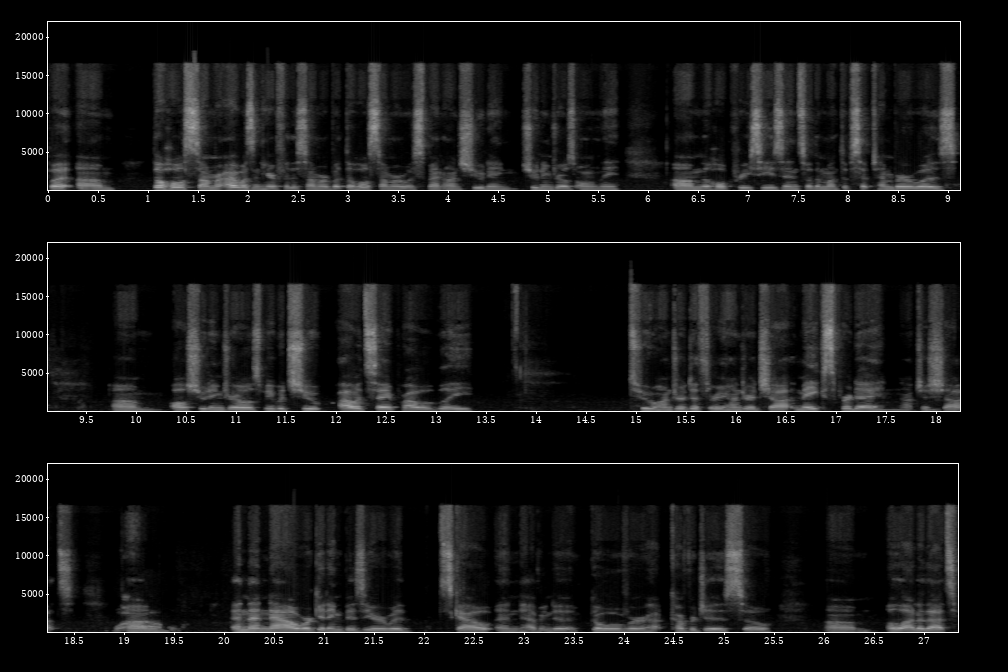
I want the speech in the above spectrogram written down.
But um, the whole summer. I wasn't here for the summer, but the whole summer was spent on shooting, shooting drills only. Um, the whole preseason, so the month of September was um, all shooting drills. We would shoot, I would say, probably 200 to 300 shot makes per day, not just mm. shots. Wow. And then now we're getting busier with scout and having to go over coverages. So um, a lot of that's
